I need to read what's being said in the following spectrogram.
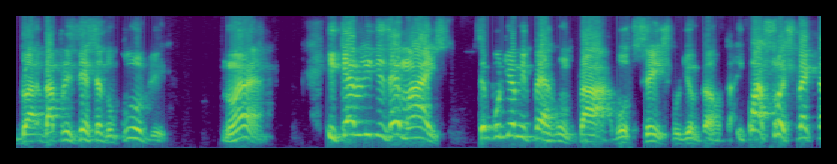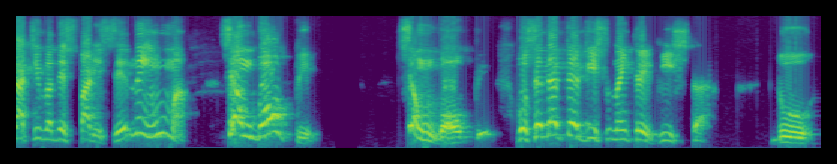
da, da presidência do clube, não é? E quero lhe dizer mais: você podia me perguntar, vocês podiam me perguntar, e qual a sua expectativa desse parecer? Nenhuma. Isso é um golpe. Isso é um golpe. Você deve ter visto na entrevista do,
